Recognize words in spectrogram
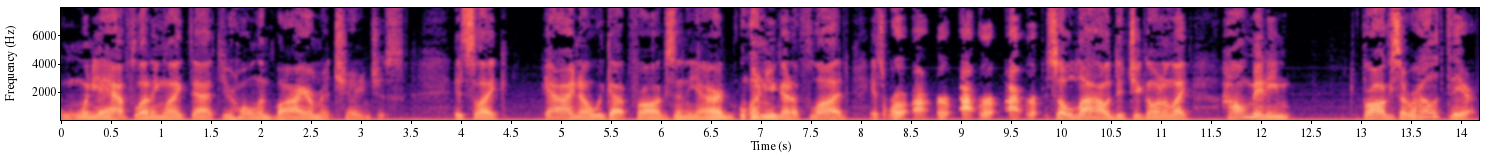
when you have flooding like that, your whole environment changes. It's like, yeah, I know we got frogs in the yard. but When you got a flood, it's so loud that you're going to like, how many frogs are out there?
